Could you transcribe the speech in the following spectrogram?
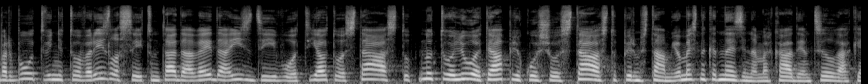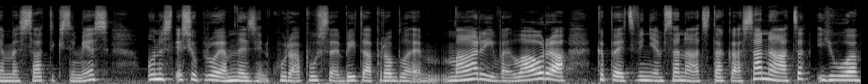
varbūt viņa to var izlasīt un tādā veidā izdzīvot jau to stāstu, nu, to ļoti apjukošo stāstu pirms tam, jo mēs nekad nezinām, ar kādiem cilvēkiem mēs satiksimies. Un es, es joprojām nezinu, kurā pusē bija tā problēma. Mārija vai Laurā, kāpēc viņiem sanāca tā, kā sanāca. Jo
